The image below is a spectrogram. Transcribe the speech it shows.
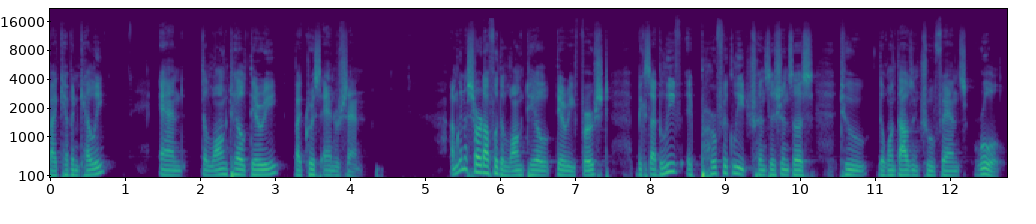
by Kevin Kelly and The Long Tail Theory by Chris Anderson. I'm going to start off with the long tail theory first because I believe it perfectly transitions us to the 1000 True Fans rule.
